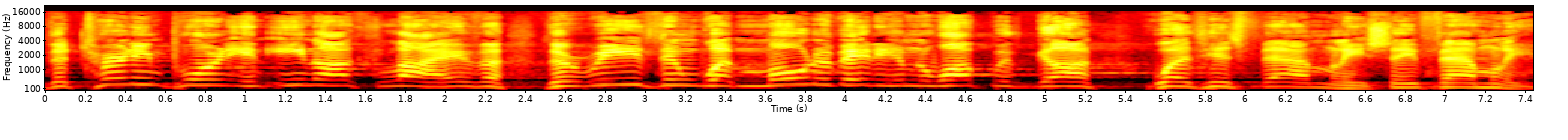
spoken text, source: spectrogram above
the turning point in Enoch's life, the reason what motivated him to walk with God was his family. Say family.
